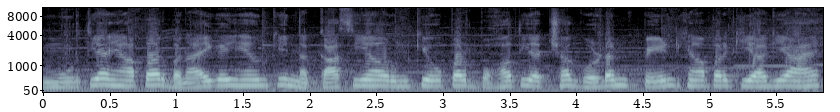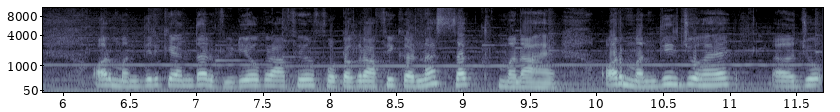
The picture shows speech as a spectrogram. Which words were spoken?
मूर्तियाँ यहाँ पर बनाई गई हैं। उनकी नक्काशियाँ और उनके ऊपर बहुत ही अच्छा गोल्डन पेंट यहाँ पर किया गया है। और मंदिर के अंदर वीडियोग्राफी और फोटोग्राफी करना सख्त मना है। और मंदिर जो है जो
